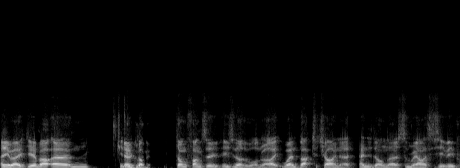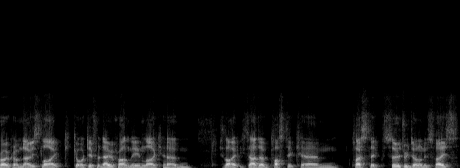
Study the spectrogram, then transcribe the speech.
Anyway, do you about um, you know Googling Dong. Dong Fangzhuo? He's another one, right? Went back to China, ended on uh, some reality TV program. Now he's like got a different name apparently, and like um, he's like he's had a plastic um plastic surgery done on his face.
